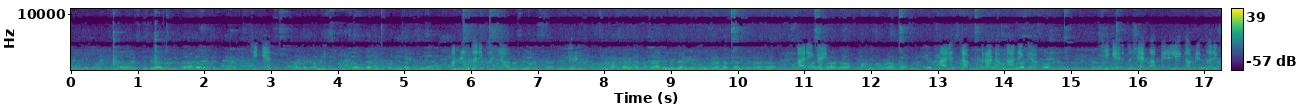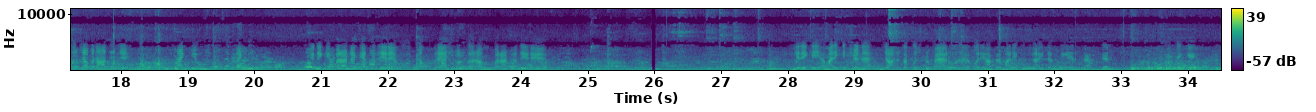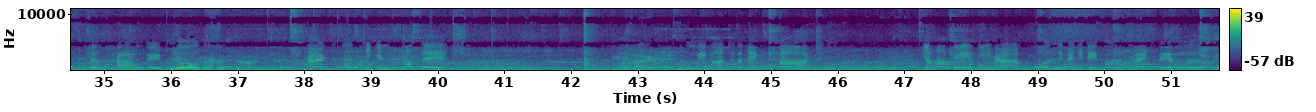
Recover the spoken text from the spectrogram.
और इसके सिवा भी पराठा बन सकते हैं। ठीक है। हमारे पास अमृतसरी कुल्चा होता है जो बहुत ही ज़्यादा फ़ेमस है। अमृतसरी कुलचा। अमृतसरी कुल्चा। उसके बाद सारे टाइप के पराठे मिल जाएँगे गोभी पराठा प्याज का पराठा सारे पराठा मिक्स पराठा। सारे स्टफ़ पराठा बना देंगे आप। ठीक है तो शेफ आप मेरे लिए एक अमृतसरी कुलचा बना दीजिए। थैंक यू थैंक यू ये देखिए पराठा कैसे दे रहे हैं वो? एकदम फ्रेश और गर्म पराठा दे रहे हैं। ये देखिए हमारी किचन है जहाँ पे सब कुछ प्रिपेयर हो रहा है और यहाँ पे हमारे कुछ आइटम भी है बैकन देखिए नेक्स्ट पार्ट यहाँ पे we have all the vegetables like pears,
